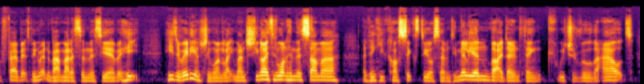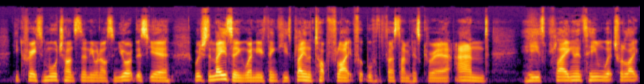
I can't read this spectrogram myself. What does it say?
a fair bit's been written about Maddison this year, but he he's a really interesting one. Like Manchester United want him this summer. I think he'd cost sixty or seventy million, but I don't think we should rule that out. He created more chances than anyone else in Europe this year, which is amazing when you think he's playing the top flight football for the first time in his career, and he's playing in a team which were like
